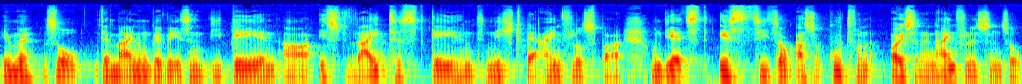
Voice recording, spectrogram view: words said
immer so der Meinung gewesen, die DNA ist weitestgehend nicht beeinflussbar. Und jetzt ist sie so, also gut von äußeren Einflüssen so,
